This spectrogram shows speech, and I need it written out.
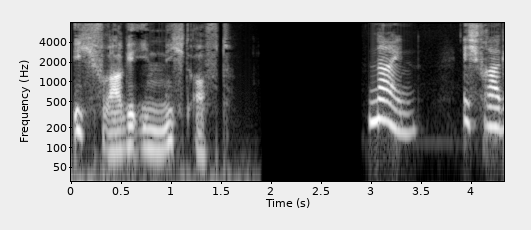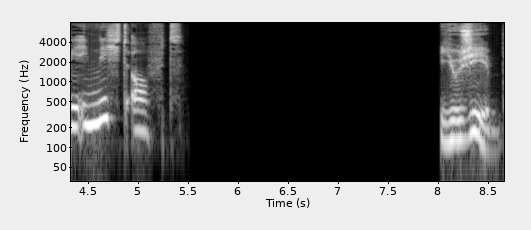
ich frage ihn nicht oft. Nein, ich frage ihn nicht oft. يجيب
